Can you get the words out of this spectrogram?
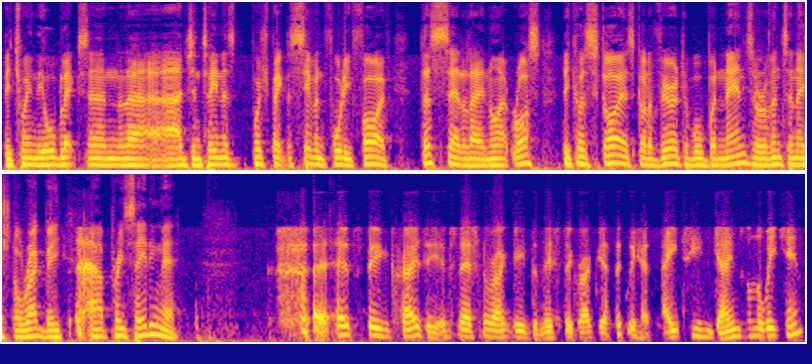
between the All Blacks and uh, Argentina's pushed back to 7:45 this Saturday night, Ross, because Sky has got a veritable bonanza of international rugby uh, preceding that. It's been crazy. International rugby, domestic rugby. I think we had 18 games on the weekend.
